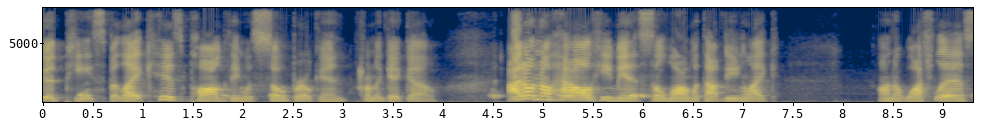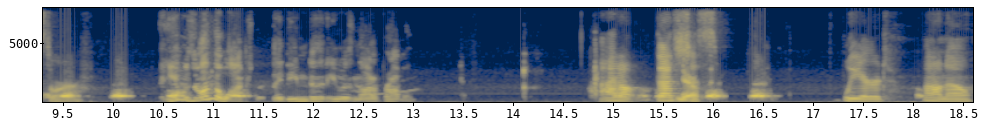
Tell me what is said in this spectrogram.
good piece, but like his Pog thing was so broken from the get go. I don't know how he made it so long without being like on a watch list or He was on the watch list. They deemed that he was not a problem. I don't. That's Yeah. just weird. I don't know.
